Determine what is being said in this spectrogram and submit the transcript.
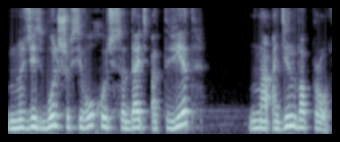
Но здесь больше всего хочется дать ответ на один вопрос.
